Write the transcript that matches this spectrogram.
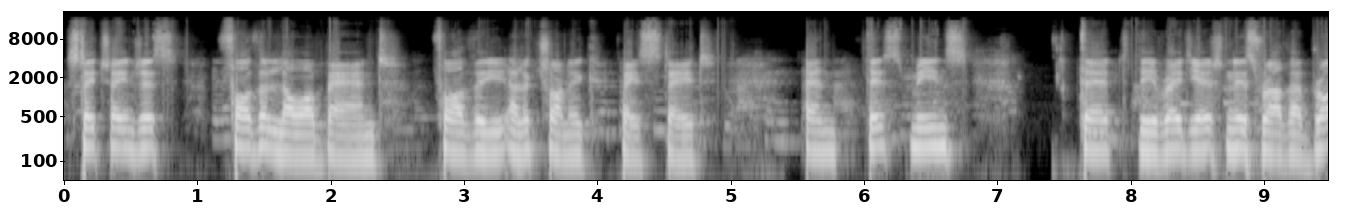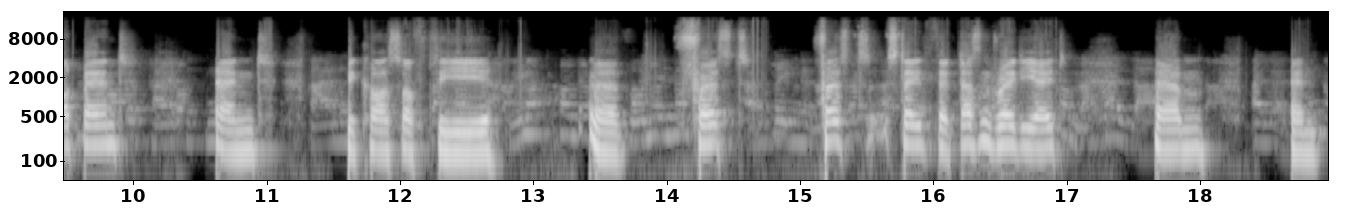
state changes for the lower band, for the electronic base state. And this means that the radiation is rather broadband, and because of the uh, first first state that doesn't radiate, um, and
